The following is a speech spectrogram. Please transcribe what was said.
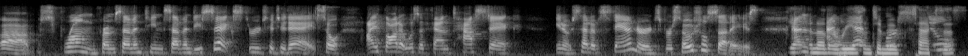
uh, sprung from 1776 through to today. So I thought it was a fantastic you know set of standards for social studies. Yet and, another and reason to move to Texas.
